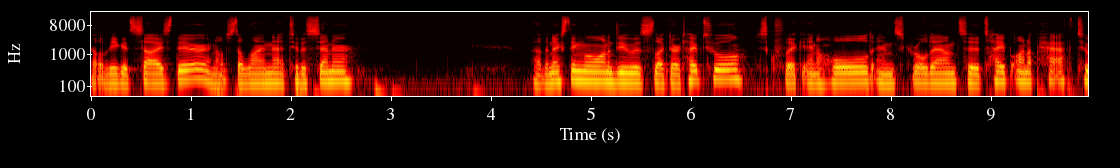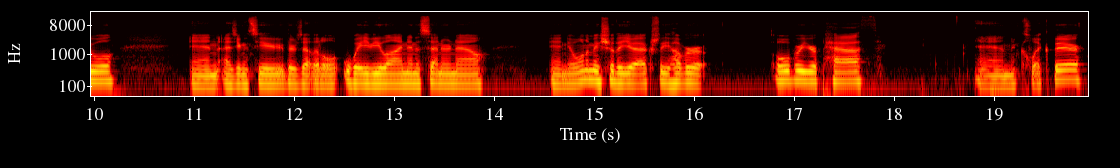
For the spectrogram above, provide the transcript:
That'll be a good size there and I'll just align that to the center. Uh, the next thing we'll want to do is select our type tool. Just click and hold and scroll down to type on a path tool and as you can see, there's that little wavy line in the center now. And you'll want to make sure that you actually hover over your path and click there.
